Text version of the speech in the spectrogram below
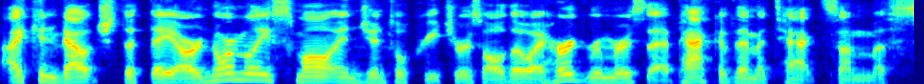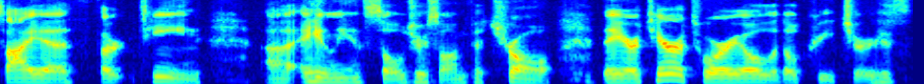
I can vouch that they are normally small and gentle creatures, although I heard rumors that a pack of them attacked some Messier 13 uh, alien soldiers on patrol. They are territorial little creatures.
